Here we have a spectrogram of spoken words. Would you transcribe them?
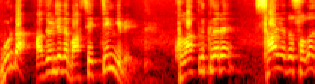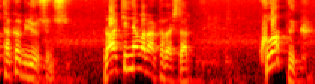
Burada az önce de bahsettiğim gibi kulaklıkları sağ ya da sola takabiliyorsunuz. Lakin ne var arkadaşlar? Kulaklık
